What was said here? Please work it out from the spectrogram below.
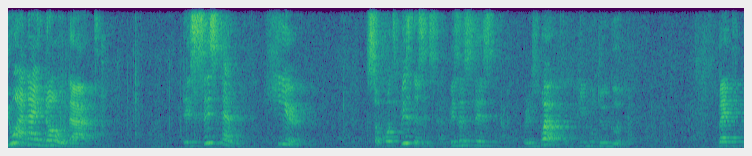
You and I know that the system here supports businesses. and Businesses brings wealth. People do good. But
